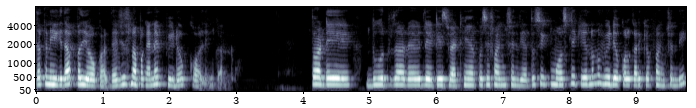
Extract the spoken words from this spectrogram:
ਤਕਨੀਕ ਦਾ ਪ੍ਰਯੋਗ ਕਰਦੇ ਹੋ, ਜਿਸ ਨੂੰ ਆਪਾਂ ਕਹਿੰਦੇ ਵੀਡੀਓ ਕਾਲਿੰਗ ਕਰ ਲਓ। ਤੁਹਾਡੇ ਦੂਰ ਤੁਹਾਡੇ ਰਿਲੇਟਿਵਸ ਬੈਠੇ ਆ ਕਿਸੇ ਫੰਕਸ਼ਨ ਦੀ ਆ, ਤੁਸੀਂ ਮੋਸਟਲੀ ਕੀ ਉਹਨਾਂ ਨੂੰ ਵੀਡੀਓ ਕਾਲ ਕਰਕੇ ਫੰਕਸ਼ਨ ਦੀ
